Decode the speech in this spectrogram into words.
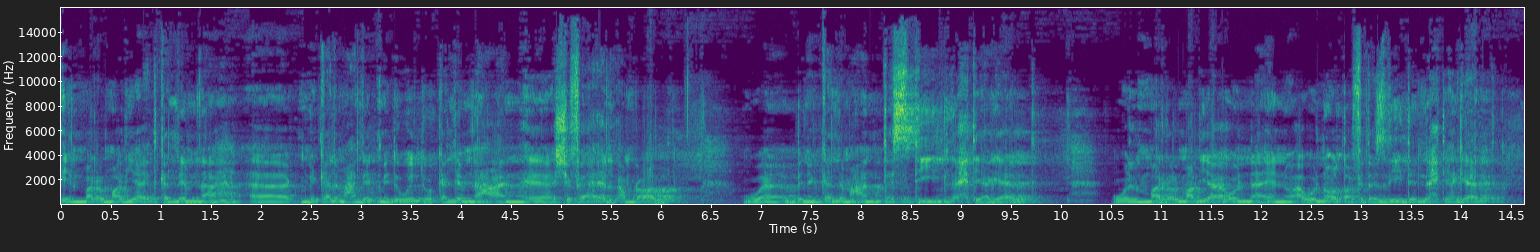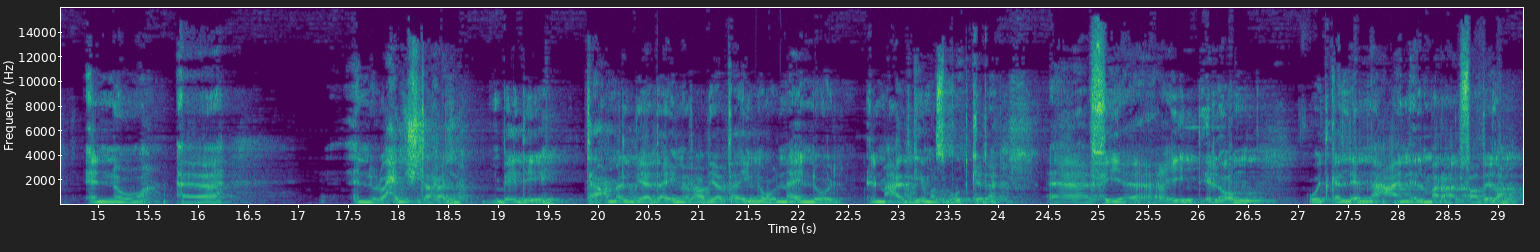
المرة الماضية اتكلمنا آه، بنتكلم عن ليت ميدوت واتكلمنا عن آه، شفاء الأمراض وبنتكلم عن تسديد الاحتياجات. والمرة الماضية قلنا إنه أول نقطة في تسديد الاحتياجات إنه آه إنه الواحد يشتغل بإيديه تعمل بيدين راضيتين وقلنا إنه الميعاد جه مظبوط كده آه في عيد الأم. واتكلمنا عن المرأة الفاضلة.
